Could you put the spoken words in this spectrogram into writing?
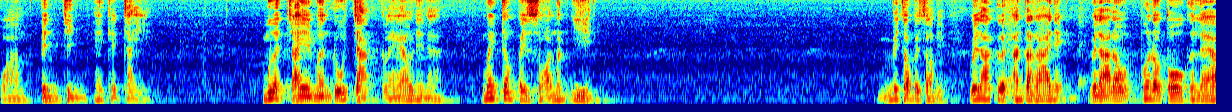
ความเป็นจริงให้แก่ใจ เมื่อใจมันรู้จักแล้วเนี่ยนะ ไม่ต้องไปสอนมันอีก ไม่ต้องไปสอนอีก เวลาเกิดอันตรายเนี่ย เวลาเราเพื่อเราโตขึ้นแล้ว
